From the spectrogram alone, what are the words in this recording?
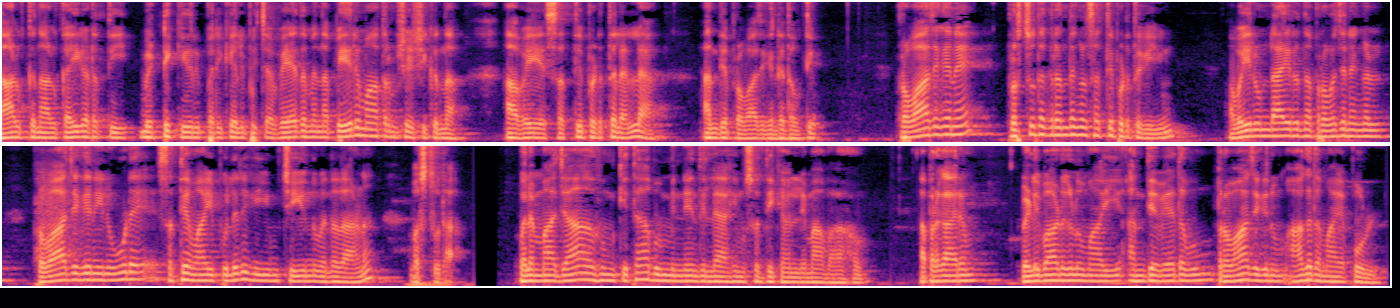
നാൾക്ക് നാൾ കൈകടത്തി വെട്ടിക്കീറി പരിക്കേൽപ്പിച്ച വേദമെന്ന പേര് മാത്രം ശേഷിക്കുന്ന അവയെ സത്യപ്പെടുത്തലല്ല അന്ത്യപ്രവാചകന്റെ ദൗത്യം. പ്രവാചകനെ പ്രസ്തുത ഗ്രന്ഥങ്ങൾ സത്യപ്പെടുത്തുകയും അവയിലുണ്ടായിരുന്ന പ്രവചനങ്ങൾ പ്രവാചകനിലൂടെ സത്യമായി പുലരുകയും ചെയ്യുന്നുവെന്നതാണ് വസ്തുത. വലമ്മാജാഹും കിതാബും മിന്നേന്തില്ലാഹി മുസദ്ദിക്കാൻ ലിമാവാഹും. അപ്രകാരം വെളിപാടുകളുമായി അന്ത്യവേദവും പ്രവാചകനും ആഗതമായപ്പോൾ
